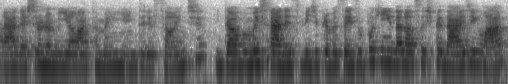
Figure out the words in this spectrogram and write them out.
A gastronomia lá também é interessante. Então eu vou mostrar nesse vídeo pra vocês um pouquinho da nossa hospedagem lá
